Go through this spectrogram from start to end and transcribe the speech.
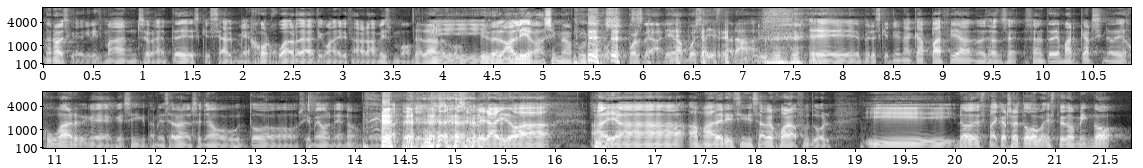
no, no, es que Griezmann seguramente es que sea el mejor jugador del Atlético de Madrid ahora mismo. De largo. Y de la liga, si me apuras. Pues, pues de la liga, pues ahí estará. Eh, pero es que tiene una capacidad no solamente de marcar, sino de jugar, que, que sí, que también se lo ha enseñado todo Simeone, ¿no? Que parece que se, se hubiera ido a, ahí a, a Madrid sin saber jugar a fútbol. Y no, destacar sobre todo este domingo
